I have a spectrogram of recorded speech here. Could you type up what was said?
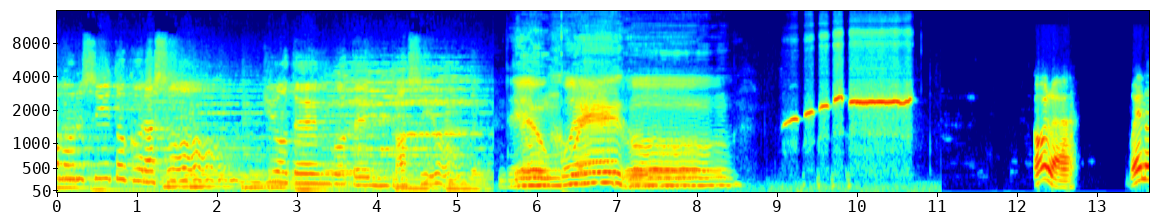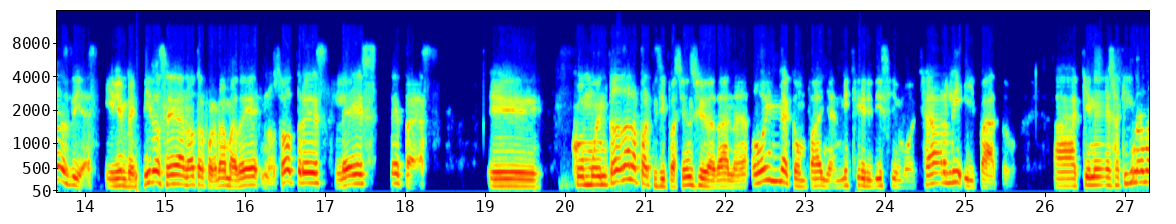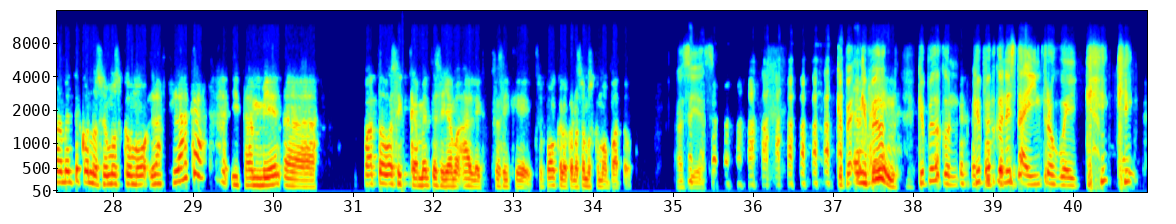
Amorcito corazón, yo tengo tentación de un juego. Hola, buenos días y bienvenidos sean a otro programa de Nosotros les Tetas. Eh, como en toda la participación ciudadana, hoy me acompañan mi queridísimo Charlie y Pato, a quienes aquí normalmente conocemos como La Flaca y también a Pato básicamente se llama Alex, así que supongo que lo conocemos como Pato. Así es. ¿Qué, pedo, con, esta intro, güey?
